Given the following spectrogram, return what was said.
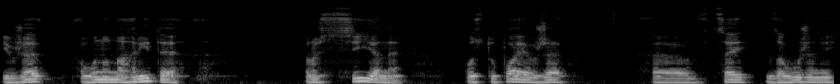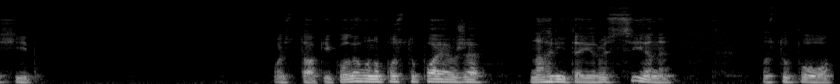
І вже воно нагріте, розсіяне, поступає вже е, в цей завужений хід. Ось так. І коли воно поступає вже нагріте і розсіяне поступово,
